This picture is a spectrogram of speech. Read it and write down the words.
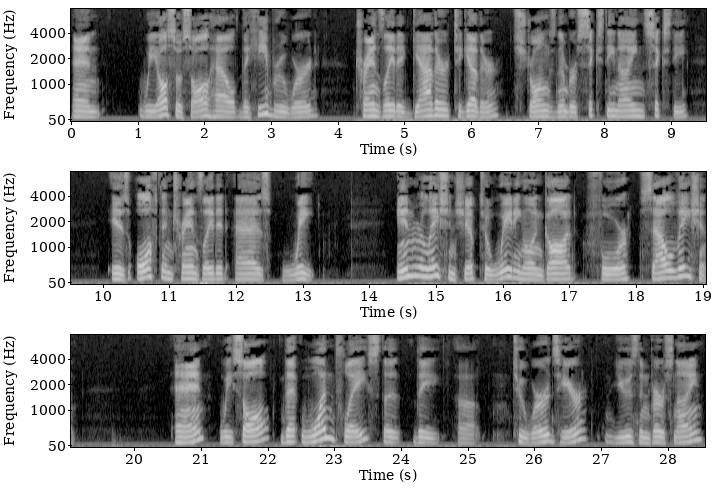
And we also saw how the Hebrew word translated gather together, Strong's number 6960, is often translated as wait in relationship to waiting on God for salvation. And we saw that one place, the, the, uh, two words here used in verse 9,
